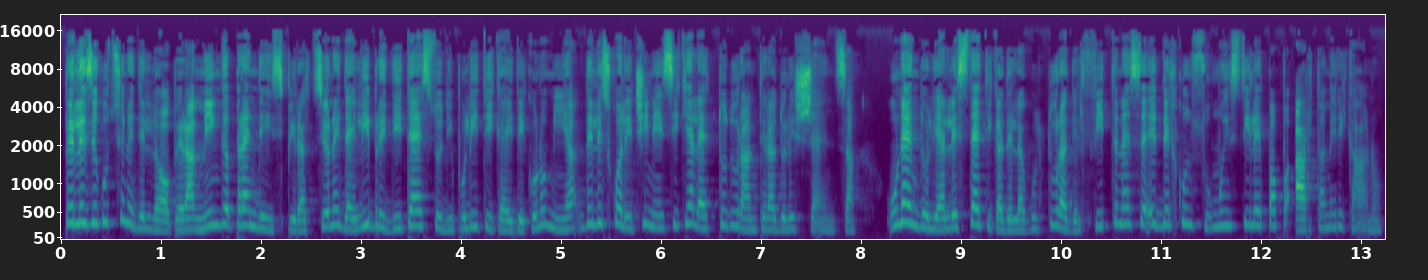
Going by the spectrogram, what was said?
Per l'esecuzione dell'opera, Ming prende ispirazione dai libri di testo di politica ed economia delle scuole cinesi che ha letto durante l'adolescenza, unendoli all'estetica della cultura del fitness e del consumo in stile pop art americano.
